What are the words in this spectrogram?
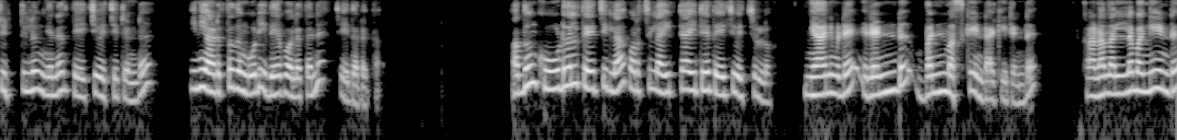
ചുറ്റിലും ഇങ്ങനെ തേച്ച് വെച്ചിട്ടുണ്ട് ഇനി അടുത്തതും കൂടി ഇതേപോലെ തന്നെ ചെയ്തെടുക്കാം അതും കൂടുതൽ തേച്ചില്ല കുറച്ച് ലൈറ്റായിട്ടേ തേച്ച് വെച്ചുള്ളൂ ഞാനിവിടെ രണ്ട് ബൺ മസ്ക ഉണ്ടാക്കിയിട്ടുണ്ട് കാണാൻ നല്ല ഭംഗിയുണ്ട്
